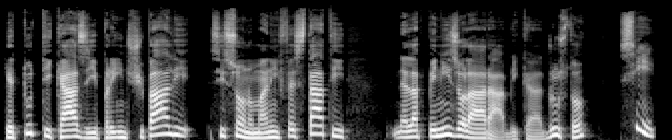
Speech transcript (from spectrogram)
che tutti i casi principali si sono manifestati nella penisola arabica, giusto? Sì,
